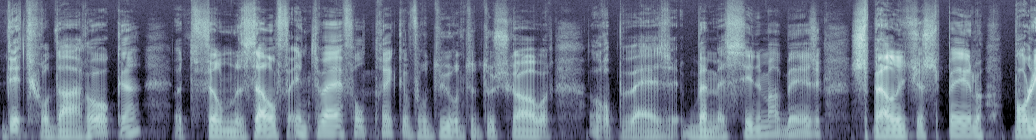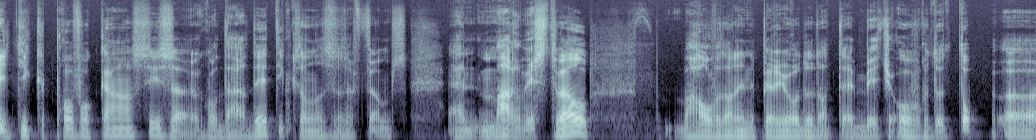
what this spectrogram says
Dit Godard ook. Hè. Het filmen zelf in twijfel trekken, voortdurend de toeschouwer erop wijzen. Ik ben met cinema bezig, spelletjes spelen, politieke provocaties. Uh, Godard deed niks anders in zijn films. En, maar wist wel Behalve dan in de periode dat hij een beetje over de top, uh,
